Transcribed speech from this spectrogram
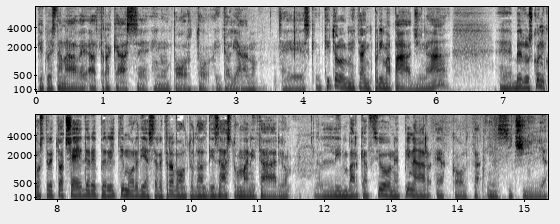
che questa nave attraccasse in un porto italiano. Eh, titolo l'unità in prima pagina eh, Berlusconi costretto a cedere per il timore di essere travolto dal disastro umanitario. L'imbarcazione Pinar è accolta in Sicilia.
